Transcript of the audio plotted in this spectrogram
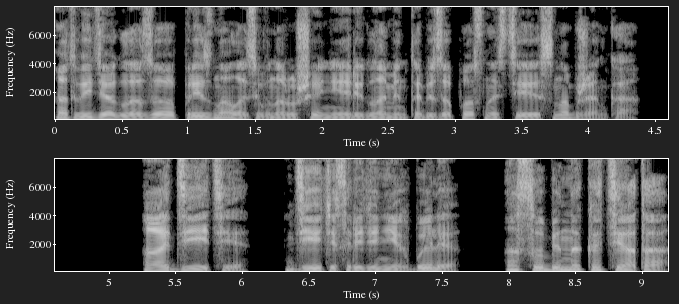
Отведя глаза, призналась в нарушении регламента безопасности Снабженко. «А дети? Дети среди них были? Особенно котята?»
